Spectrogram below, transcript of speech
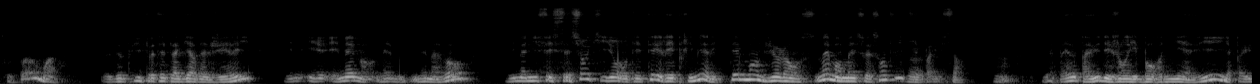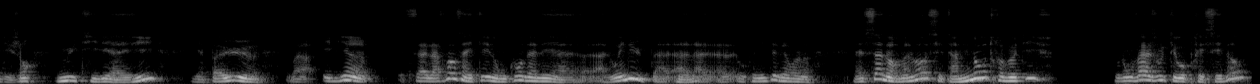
je sais pas moi, euh, depuis peut-être la guerre d'Algérie, et, même, même, avant, des manifestations qui ont été réprimées avec tellement de violence. Même en mai 68, il n'y a pas eu ça. Hein. Il n'y a pas, eu des gens éborgnés à vie, il n'y a pas eu des gens mutilés à vie, il n'y a pas eu... Euh, voilà. Eh bien, ça, la France a été donc condamnée à, l'ONU, au comité des l'homme. Mais ça, normalement, c'est un autre motif que l'on va ajouter au précédent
